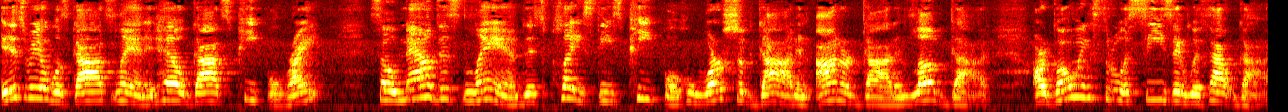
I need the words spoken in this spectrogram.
Israel was God's land, it held God's people, right? So now, this land, this place, these people who worship God and honor God and love God are going through a season without God.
